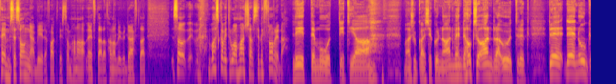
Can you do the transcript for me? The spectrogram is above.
fem säsonger blir det faktiskt som han har, efter att han har blivit draftad. Så vad ska vi tro om hans chanser i Florida? Lite motigt, ja. Man skulle kanske kunna använda också andra uttryck. Det, det är nog,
